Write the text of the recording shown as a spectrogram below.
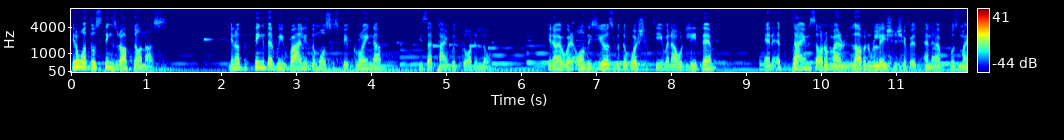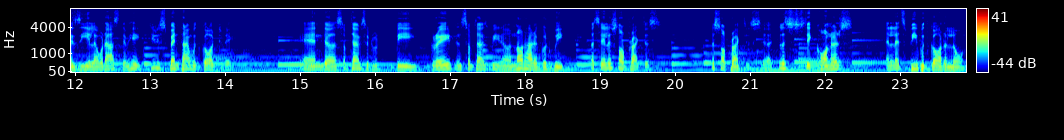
You know what? Those things rubbed on us. You know, the thing that we value the most as we're growing up is our time with God alone you know, I went all these years with the worship team and I would lead them. And at the times, out of my love and relationship, and was my zeal, I would ask them, hey, did you spend time with God today? And uh, sometimes it would be great, and sometimes be, you know, not had a good week. I'd say, let's not practice. Let's not practice. Uh, let's just take corners and let's be with God alone.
